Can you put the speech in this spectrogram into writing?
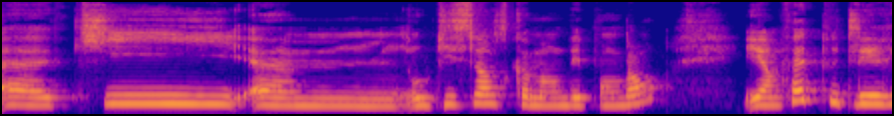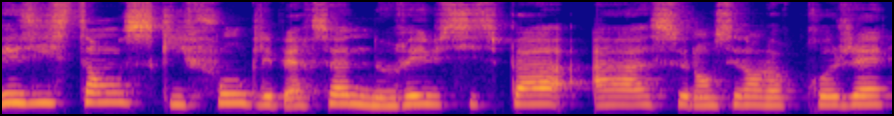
euh, qui euh, ou qui se lancent comme indépendants. Et en fait, toutes les résistances qui font que les personnes ne réussissent pas à se lancer dans leur projet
